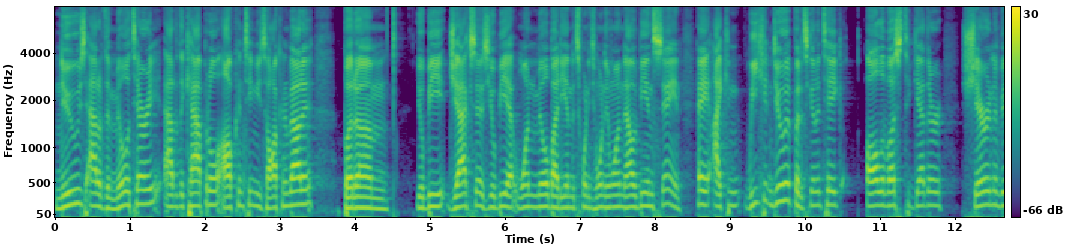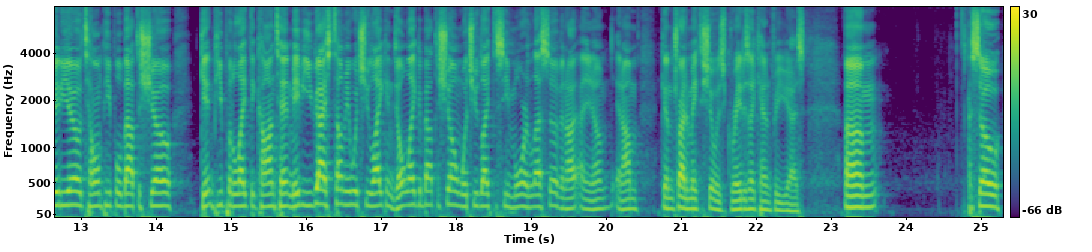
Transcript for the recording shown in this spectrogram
news out of the military, out of the Capitol, I'll continue talking about it. But um, You'll be Jack says you'll be at one mil by the end of 2021. That would be insane. Hey, I can we can do it, but it's to take all of us together sharing a video, telling people about the show, getting people to like the content. Maybe you guys tell me what you like and don't like about the show and what you'd like to see more and less of, and I, you know, and I'm to try to make the show as great as I can for you guys. Um, so,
